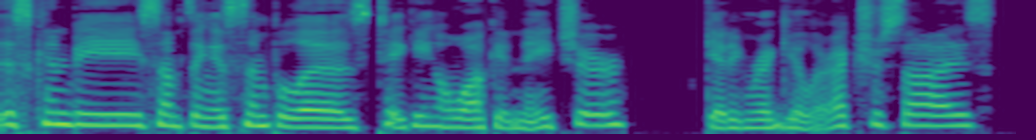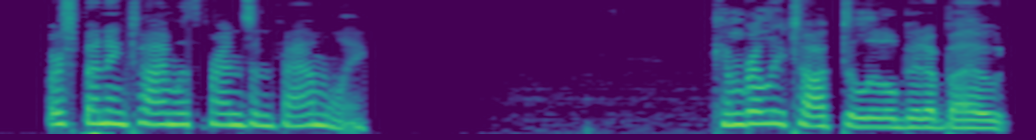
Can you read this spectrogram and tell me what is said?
This can be something as simple as taking a walk in nature, getting regular exercise, or spending time with friends and family. Kimberly talked a little bit about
